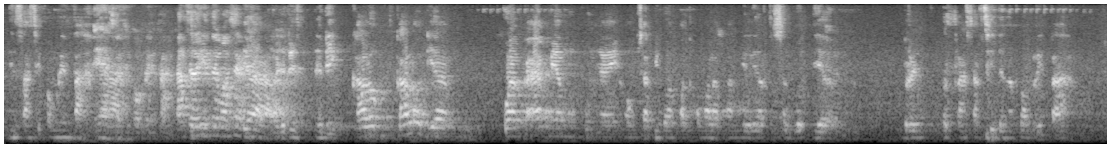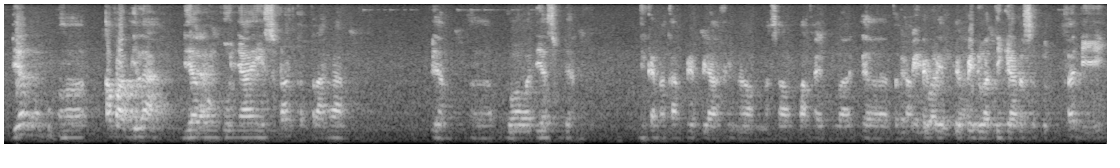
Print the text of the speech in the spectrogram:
instansi pemerintah. Iya, instansi pemerintah. Kan gitu ya mas ya? Ya, jadi jadi kalau kalau dia UMKM yang mempunyai omset di bawah 4,8 miliar tersebut dia ber- bertransaksi dengan pemerintah, dia eh, apabila dia Ya. mempunyai surat keterangan yang eh, bahwa dia sudah dikenakan PPA final pasal 4 ayat 2 eh, tentang PP PP, PP 23 tersebut tadi,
